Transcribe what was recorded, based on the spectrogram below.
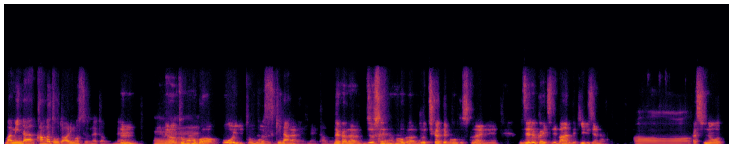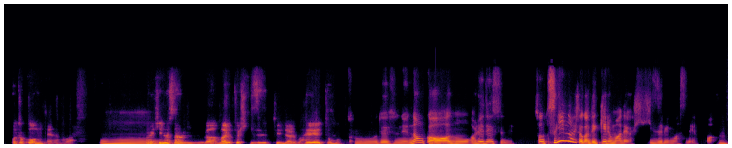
まあみんな考えたことありますよね、多分ね。うん。いや、男の子は多いと思うよ。好きなんだよね、多分。だから、女性の方がどっちかってほんと少ないね。0か1でバンって切るじゃない。ああ。昔の男みたいなのは。うーん。ひのさんが割と引きずるっていうんであれば、へえと思った。そうですね。なんか、うんあの、あれですね。その次の人ができるまでは引きずりますね、やっぱ。うん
